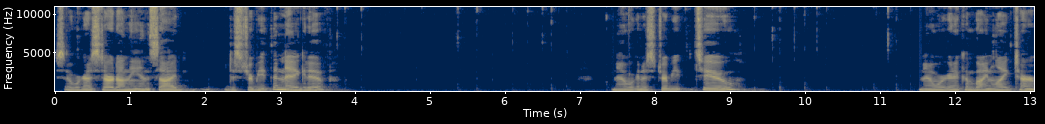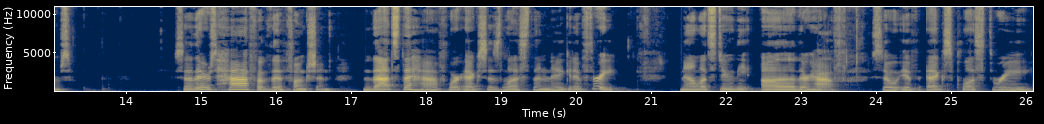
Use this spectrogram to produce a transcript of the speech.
So we're going to start on the inside, distribute the negative, Now we're going to distribute the 2. Now we're going to combine like terms. So there's half of the function. That's the half where x is less than negative 3. Now let's do the other half. So if x plus 3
